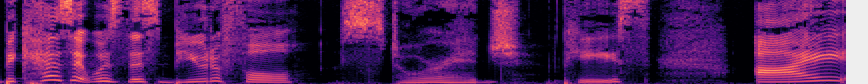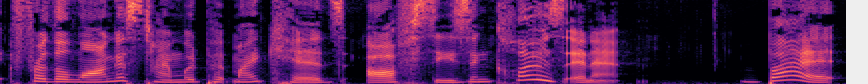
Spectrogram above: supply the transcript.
because it was this beautiful storage piece, I, for the longest time, would put my kids' off season clothes in it. But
